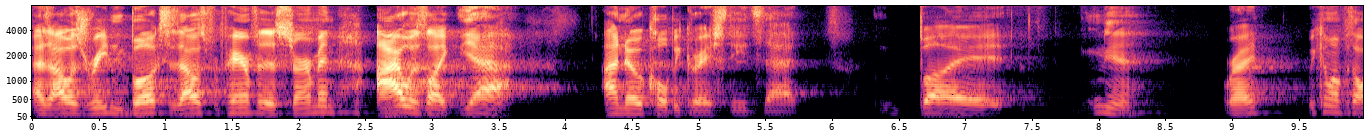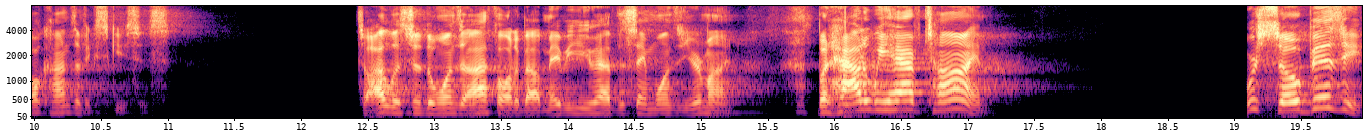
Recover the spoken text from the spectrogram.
As I was reading books, as I was preparing for this sermon, I was like, yeah, I know Colby Grace needs that. But, yeah, right? We come up with all kinds of excuses. So I listed the ones that I thought about. Maybe you have the same ones in your mind. But how do we have time? We're so busy.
